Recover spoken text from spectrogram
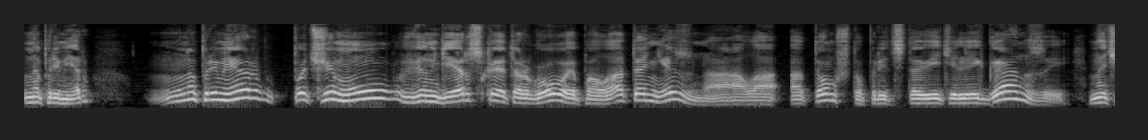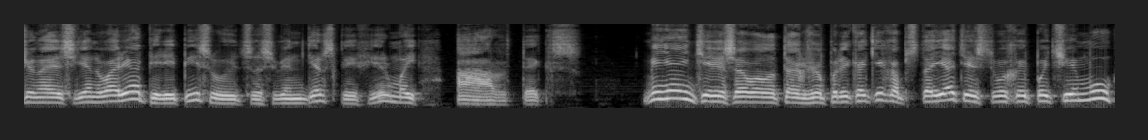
Например?» Например, почему Венгерская торговая палата не знала о том, что представители Ганзы, начиная с января, переписываются с венгерской фирмой «Артекс». Меня интересовало также, при каких обстоятельствах и почему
